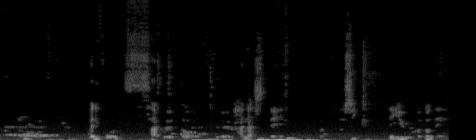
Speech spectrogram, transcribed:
っぱりこう、サグといろいろ話して、まあ今年っていうことで、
